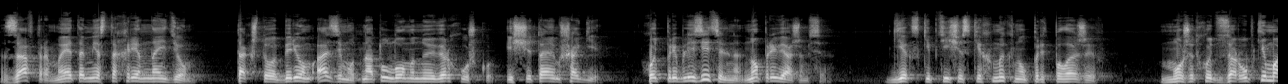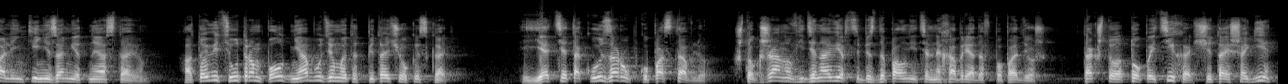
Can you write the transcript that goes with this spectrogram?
Завтра мы это место хрен найдем. Так что берем азимут на ту ломаную верхушку и считаем шаги. Хоть приблизительно, но привяжемся. Гек скептически хмыкнул, предположив. Может, хоть зарубки маленькие незаметные оставим? А то ведь утром полдня будем этот пятачок искать. Я тебе такую зарубку поставлю, что к Жану в единоверце без дополнительных обрядов попадешь. Так что топай тихо, считай шаги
